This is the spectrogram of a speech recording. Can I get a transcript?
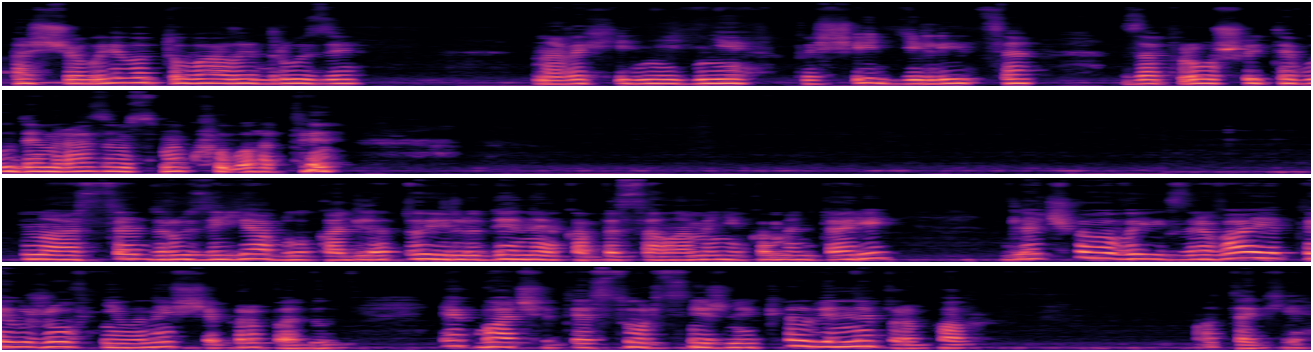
А що ви готували, друзі? На вихідні дні пишіть, діліться, запрошуйте, будемо разом смакувати. Ну, а це, друзі, яблука для тої людини, яка писала мені коментарі. Для чого ви їх зриваєте у жовтні, вони ще пропадуть. Як бачите, сорт сніжний келвін не пропав. Отакі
